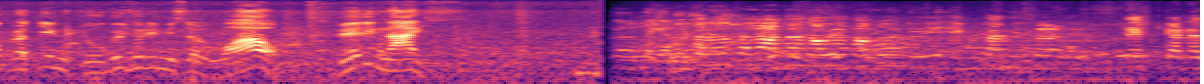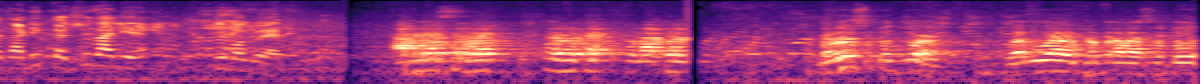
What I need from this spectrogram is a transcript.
अप्रतिम Jogeshwari misal. Wow very nice मित्रांनो चला आता जाऊयात आपण. ही एकता मिसळ टेस्ट करण्यासाठी कशी झाली आहे ती बघूयात. आपल्या सर्वात सहकार्यातून आपण गणेश पिंजर यांनी या उपक्रमासाठी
